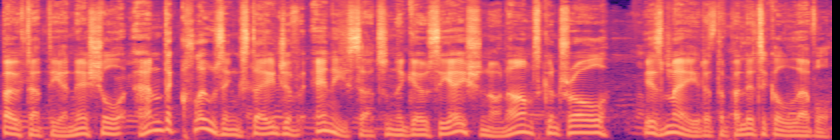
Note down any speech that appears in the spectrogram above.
both at the initial and the closing stage of any such negotiation on arms control, is made at the political level.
